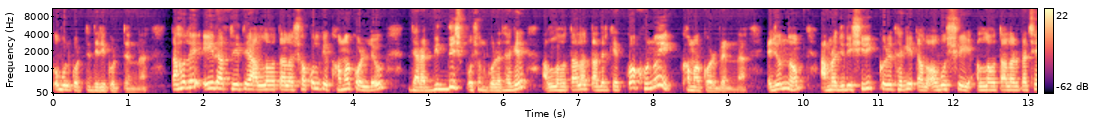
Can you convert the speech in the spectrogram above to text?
কবুল করতে দেরি করতেন না। তাহলে এই রাত্রিতে আল্লাহ তাআলা সকলকে ক্ষমা করলেও যারা বিদ্বেষ পোষণ করে থাকে, আল্লাহ তাআলা তাদেরকে কখনোই ক্ষমা করবেন না। এজন্য আমরা যদি শিরিক করে থাকি, তাহলে অবশ্যই আল্লাহ তালার কাছে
